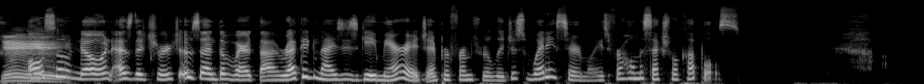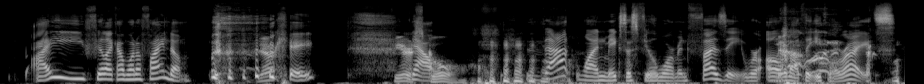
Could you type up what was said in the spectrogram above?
Yay. also known as the Church of Santa Muerte, recognizes gay marriage and performs religious wedding ceremonies for homosexual couples. I feel like I want to find them. Yeah. okay. Fierce Now- go. That one makes us feel warm and fuzzy. We're all about the equal rights.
